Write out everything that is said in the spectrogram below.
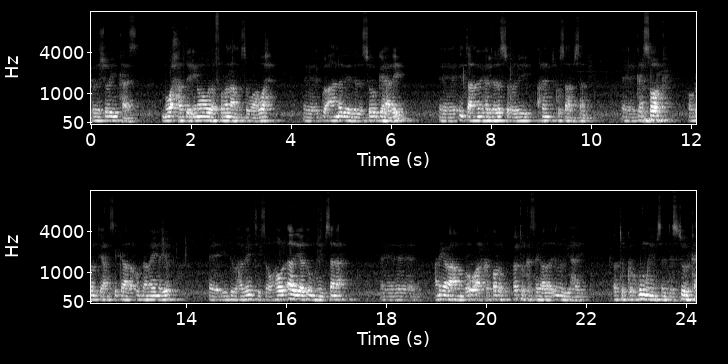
xulashooyinkaas. Ma wax hadda inoo wada furanaa mase waa wax go'aanadeeda la soo gaaray? Intaan anaga hadda la socday arrin ku saabsan garsoorka. Oo runtii aan si gaara u danaynayo iyo dib habeyntiisa oo howl aada iyo aada u muhiimsana. Anigana aanba u arko qodob cutubka sagaalaad inuu yahay cutubka ugu muhiimsan dastuurka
